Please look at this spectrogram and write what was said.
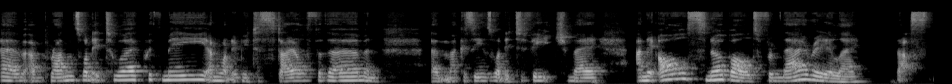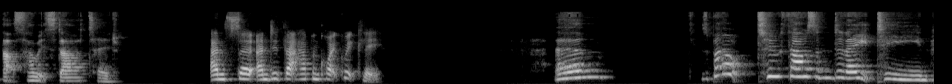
Um, and brands wanted to work with me and wanted me to style for them, and um, magazines wanted to feature me. And it all snowballed from there, really. That's that's how it started. And so, and did that happen quite quickly? Um, it's about 2018.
